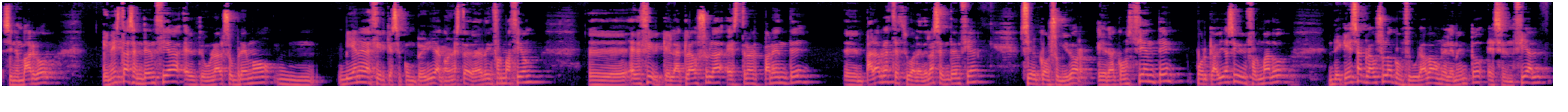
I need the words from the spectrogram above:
Sin embargo, en esta sentencia el Tribunal Supremo mm, viene a decir que se cumpliría con este deber de información, eh, es decir, que la cláusula es transparente, en palabras textuales de la sentencia, si el consumidor era consciente porque había sido informado de que esa cláusula configuraba un elemento esencial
